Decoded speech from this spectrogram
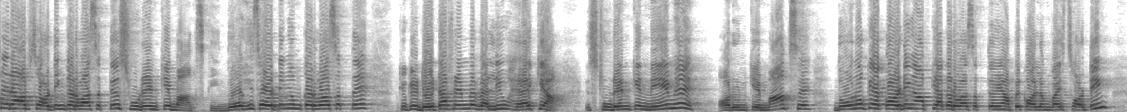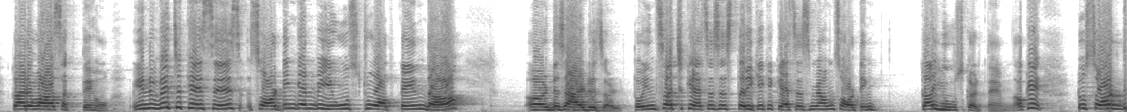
फिर आप सॉर्टिंग करवा सकते हैं स्टूडेंट के मार्क्स की। दो ही सॉर्टिंग हम करवा सकते हैं, क्योंकि डेटा फ्रेम में वैल्यू है क्या? स्टूडेंट के नेम है और उनके मार्क्स है। दोनों के अकॉर्डिंग आप क्या करवा सकते हो? यहाँ पे कॉलम वाइज सॉर्टिंग करवा सकते हो। In which cases sorting can be used to obtain the desired result तो इन सच केसेस इस तरीके के केसेस में हम सॉर्टिंग का यूज़ करते हैं okay to sort the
